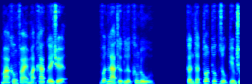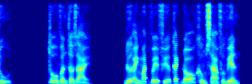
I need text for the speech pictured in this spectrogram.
mà không phải mặt khác gây chuyện. Vẫn là thực lực không đủ. Cần thật tốt thúc giục kiếm chủ. Tô vân thở dài, đưa ánh mắt về phía cách đó không xa phương viên.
